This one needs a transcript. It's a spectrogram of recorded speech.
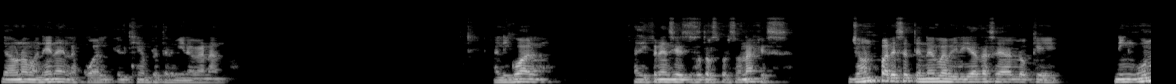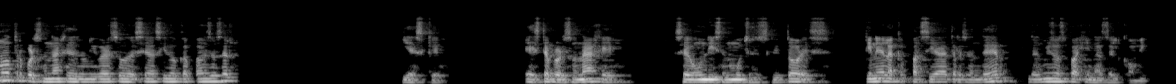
de una manera en la cual él siempre termina ganando. Al igual, a diferencia de sus otros personajes, John parece tener la habilidad de hacer lo que ningún otro personaje del universo desea sido capaz de hacer. Y es que este personaje, según dicen muchos escritores, tiene la capacidad de trascender las mismas páginas del cómic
